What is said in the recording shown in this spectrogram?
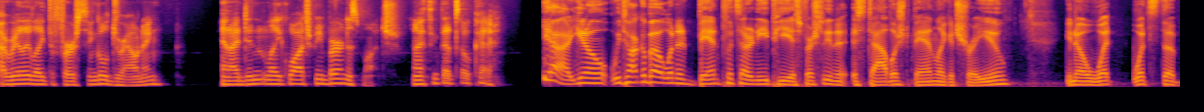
I really like the first single, Drowning, and I didn't like Watch Me Burn as much. And I think that's okay. Yeah, you know, we talk about when a band puts out an EP, especially an established band like Atreyu. You know what? What's the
